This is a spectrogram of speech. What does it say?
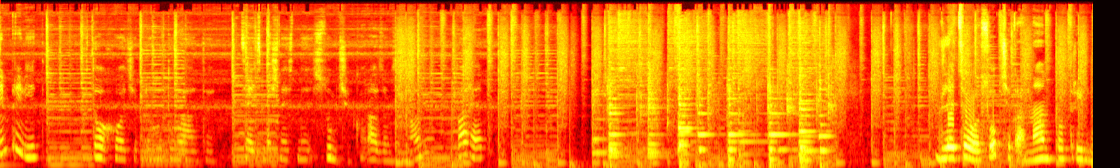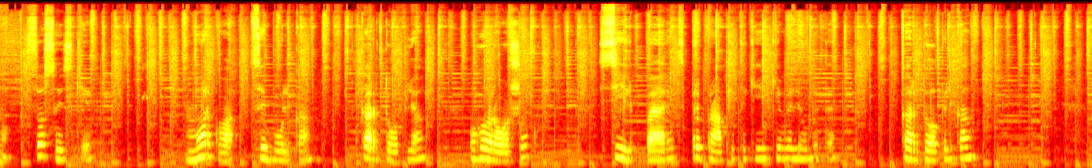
Всім привіт! Хто хоче приготувати цей смачний супчик разом зі мною, вперед! Для цього супчика нам потрібно сосиски, морква, цибулька, картопля, горошок, сіль, перець, приправки такі, які ви любите, картопелька.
